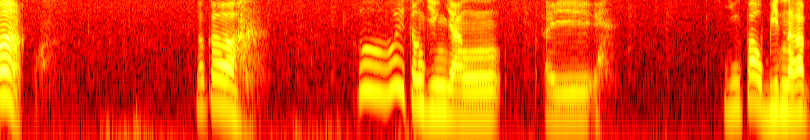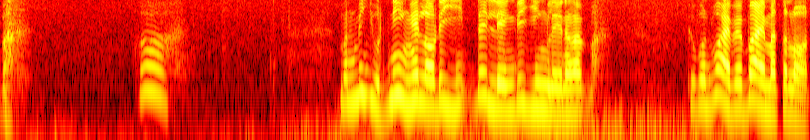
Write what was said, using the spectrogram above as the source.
มาก แล้วก็โอ้ยต้องยิงอย่างไอยิงเป้าบินนะครับ มันไม่หยุดนิ่งให้เราได้ได้เล็งได้ยิงเลยนะครับ คือมันว่ายไปว่ายมาตลอด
